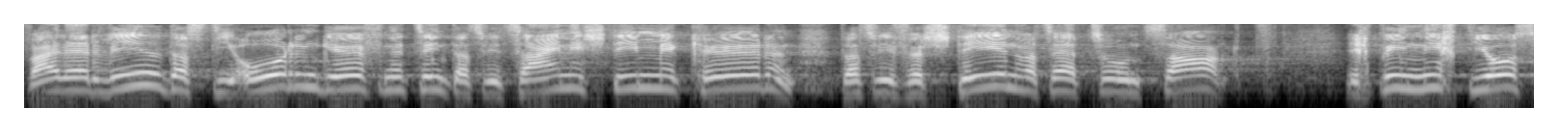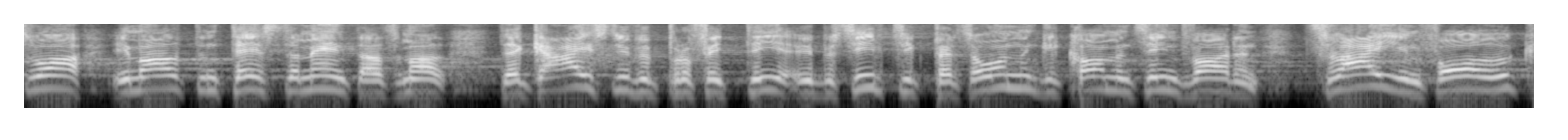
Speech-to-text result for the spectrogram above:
Weil er will, dass die Ohren geöffnet sind, dass wir seine Stimme hören, dass wir verstehen, was er zu uns sagt. Ich bin nicht Josua im Alten Testament, als mal der Geist über, Prophetie, über 70 Personen gekommen sind, waren zwei im Volk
